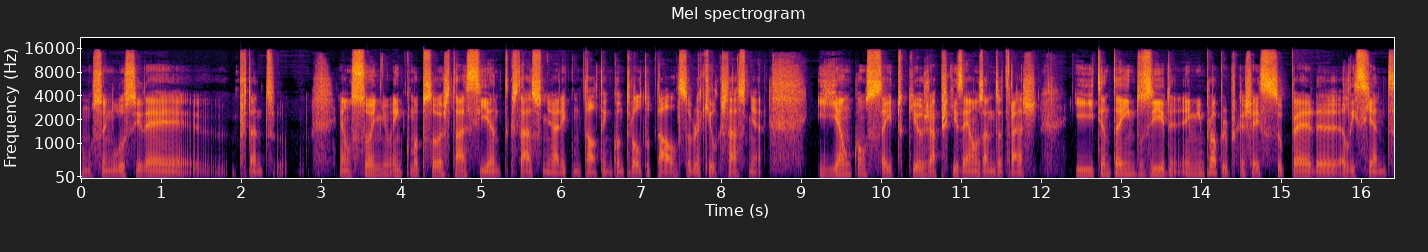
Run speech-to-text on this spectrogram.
um sonho lúcido é, portanto, é um sonho em que uma pessoa está ciente que está a sonhar e, como tal, tem controle total sobre aquilo que está a sonhar. E é um conceito que eu já pesquisei há uns anos atrás e tentei induzir em mim próprio, porque achei super uh, aliciante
